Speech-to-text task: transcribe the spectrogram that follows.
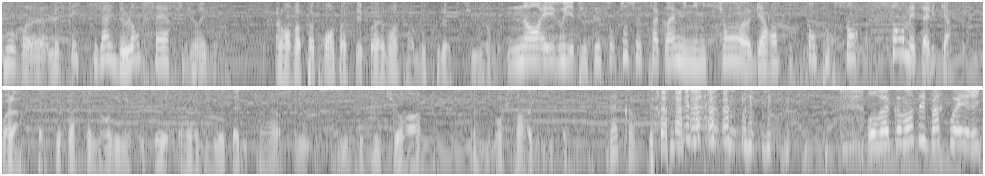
pour euh, le festival de l'enfer, figurez-vous. Alors, on va pas trop en passer quand même, on va faire beaucoup d'actu. hein. Non, et oui, et puis c'est surtout, ce sera quand même une émission euh, garantie 100% sans Metallica. Voilà, parce que personne n'a envie d'écouter euh, du Metallica ou du Sepultura un dimanche soir à 18h. D'accord. On va commencer par quoi, Eric?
